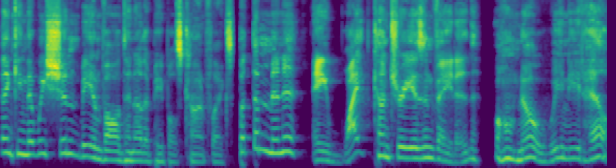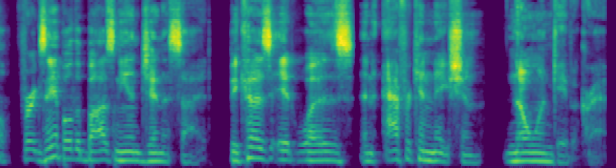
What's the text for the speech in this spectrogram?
thinking that we shouldn't be involved in other people's conflicts. But the minute a white country is invaded, oh no, we need help. For example, the Bosnian genocide. Because it was an African nation, no one gave a crap.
